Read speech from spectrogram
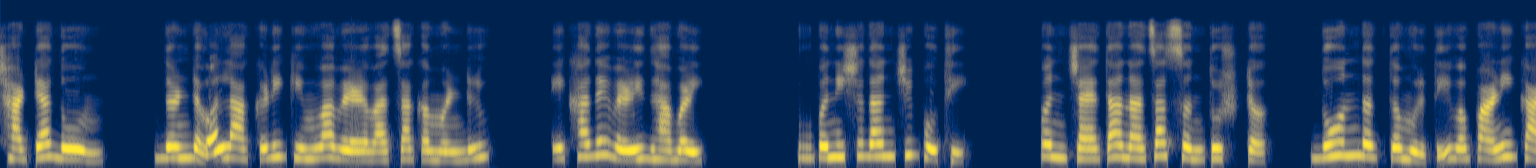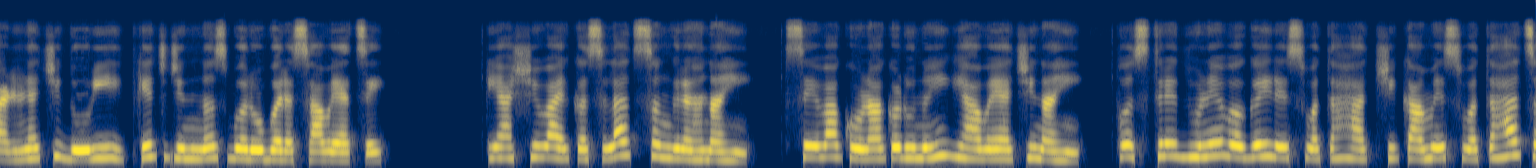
छाट्या दोन दंड व लाकडी किंवा वेळवाचा कमंडलू एखादे वेळी धाबळी. उपनिषदांची पोथी. पंचायतानाचा संतुष्ट. दोन दत्तमूर्ती व पाणी काढण्याची दोरी इतकेच जिन्नस बरोबर असावयाचे. याशिवाय कसलाच संग्रह नाही. सेवा कोणाकडूनही घ्यावयाची नाही. वस्त्रे धुणे वगैरे स्वतःची कामे स्वतःच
